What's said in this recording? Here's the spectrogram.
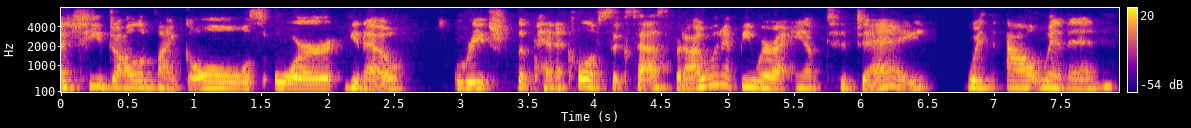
achieved all of my goals or, you know, reached the pinnacle of success, but I wouldn't be where I am today without women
